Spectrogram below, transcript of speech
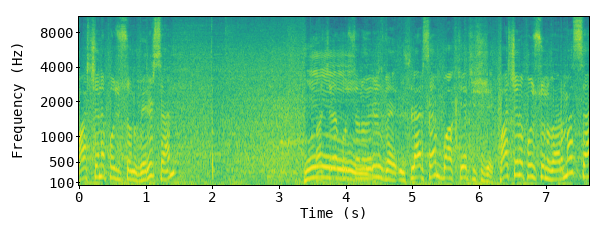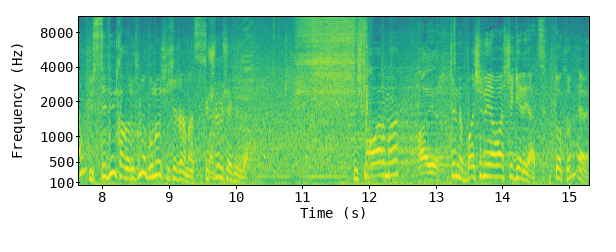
Baş çene pozisyonu verirsen Baş çene pozisyonu veririz ve üflersen bu akciğer şişecek. Baş çene pozisyonu vermezsen istediğin kadar üfle bunu şişiremez. Güçlü bir şekilde. Şişme var mı? Hayır. Şimdi başını yavaşça geriye at. Dokun. Evet.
